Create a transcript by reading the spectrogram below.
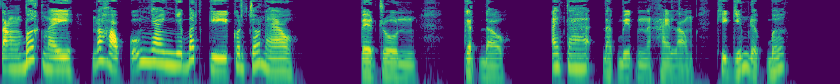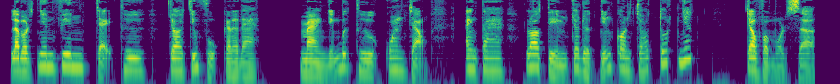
Tăng bớt này, nó học cũng nhanh như bất kỳ con chó nào. Pedro gật đầu. Anh ta đặc biệt hài lòng khi kiếm được bớt, là một nhân viên chạy thư cho chính phủ Canada. Mang những bức thư quan trọng, anh ta lo tìm cho được những con chó tốt nhất. Trong vòng một giờ,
